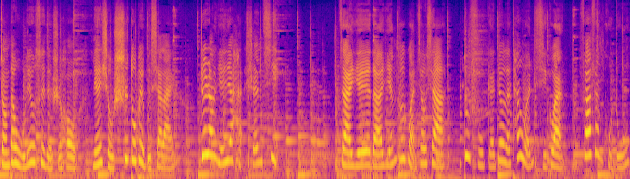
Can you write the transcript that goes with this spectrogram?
长到五六岁的时候，连首诗都背不下来，这让爷爷很生气。在爷爷的严格管教下，杜甫改掉了贪玩的习惯，发奋苦读。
